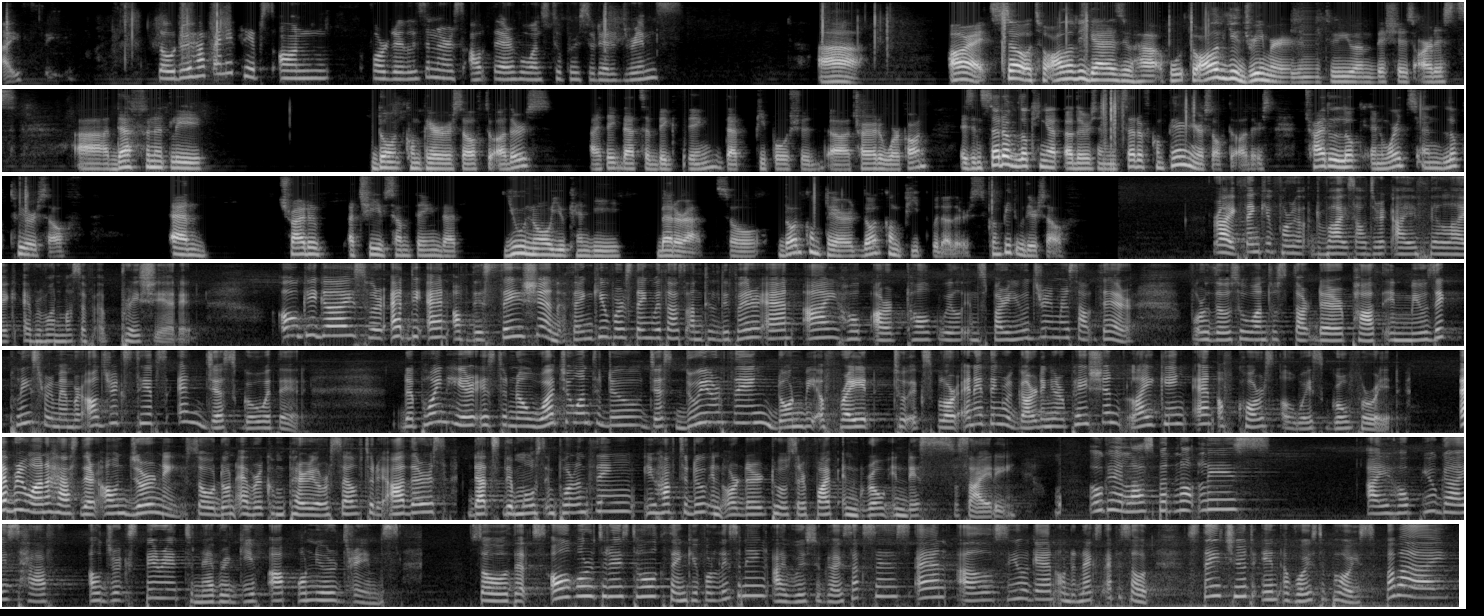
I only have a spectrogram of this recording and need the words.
I see. So, do you have any tips on for the listeners out there who wants to pursue their dreams? Ah, all right. So to all of you guys who have, who, to all of you dreamers and to you ambitious artists, uh, definitely don't compare yourself to others. I think that's a big thing that people should uh, try to work on. Is instead of looking at others and instead of comparing yourself to others, try to look inwards and look to yourself, and try to achieve something that you know you can be better at. So don't compare, don't compete with others. Compete with yourself. Right. Thank you for your advice, Audric. I feel like everyone must have appreciated. Okay, guys, we're at the end of this session. Thank you for staying with us until the very end. I hope our talk will inspire you dreamers out there. For those who want to start their path in music, please remember Audric's tips and just go with it. The point here is to know what you want to do. Just do your thing. Don't be afraid to explore anything regarding your patient, liking, and of course, always go for it. Everyone has their own journey, so don't ever compare yourself to the others. That's the most important thing you have to do in order to survive and grow in this society. Okay, last but not least, I hope you guys have outdoor spirit to never give up on your dreams. So that's all for today's talk. Thank you for listening. I wish you guys success and I'll see you again on the next episode. Stay tuned in A Voice to Poise. Bye bye.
